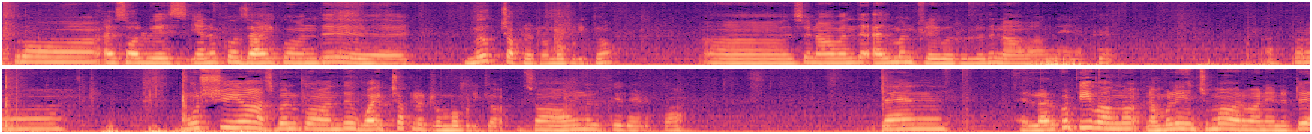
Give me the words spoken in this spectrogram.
அப்புறம் ஆஸ் ஆல்வேஸ் எனக்கும் ஜாய்க்கும் வந்து மில்க் சாக்லேட் ரொம்ப பிடிக்கும். ஸோ நான் வந்து ஆல்மண்ட் ஃப்ளேவர் உள்ளது நான் வாங்கினேன் எனக்கு. அப்புறம் முர்ஷியும் ஹஸ்பண்டுக்கும் வந்து ஒயிட் சாக்லேட் ரொம்ப பிடிக்கும். ஸோ அவங்களுக்கு இது எடுத்தோம். தென் எல்லாருக்கும் டீ வாங்கணும். நம்மளும் ஏன் சும்மா வருவானேன்னுட்டு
